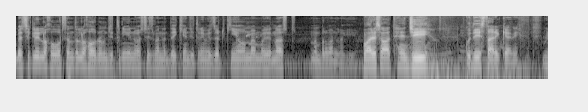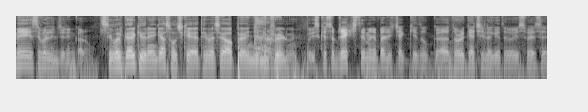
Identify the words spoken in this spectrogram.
बेसिकली लाहौर से तो लाहौर में जितनी यूनिवर्सिटीज़ मैंने देखी हैं जितनी विज़िट की हैं उनमें मुझे नस नंबर वन लगी हमारे साथ हैं जी। कुदेश तारिक यानी मैं सिविल इंजीनियरिंग कर रहा हूँ। सिविल कर क्यों रहे हैं? क्या सोच के आए थे वैसे आप इंजीनियरिंग फ़ील्ड में? तो इसके सब्जेक्ट्स थे मैंने पहले चेक किए तो थोड़े कैची लगे थे इस वजह से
